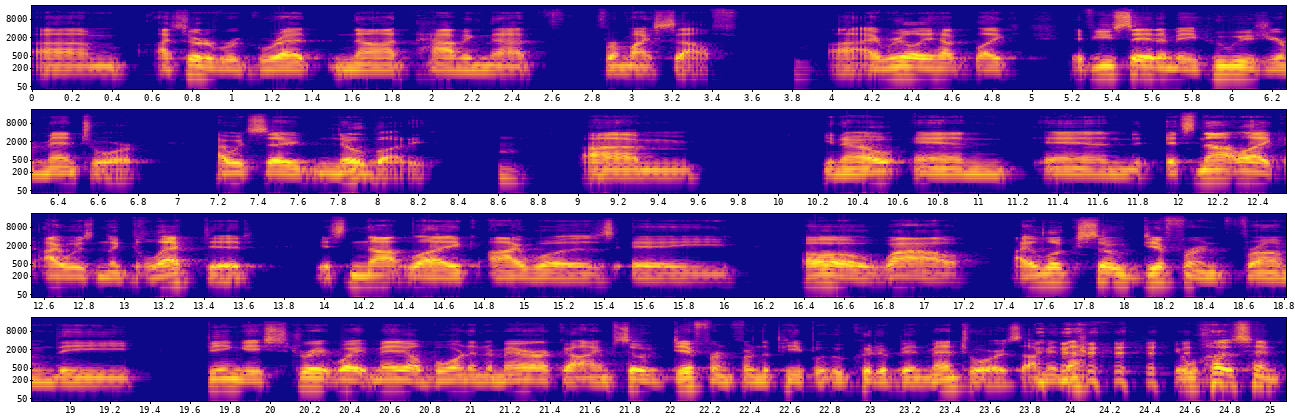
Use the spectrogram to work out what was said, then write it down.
um, I sort of regret not having that for myself. Uh, I really have like if you say to me, "Who is your mentor?" I would say nobody. Hmm. Um, you know, and and it's not like I was neglected. It's not like I was a oh wow, I look so different from the being a straight white male born in America. I'm so different from the people who could have been mentors. I mean, that, it wasn't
